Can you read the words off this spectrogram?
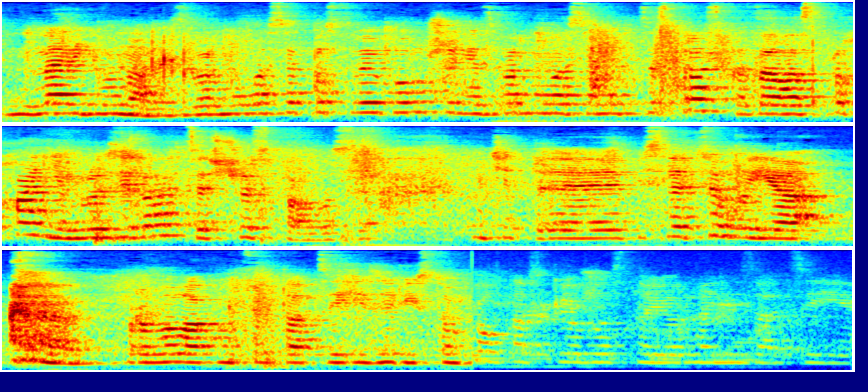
навіть вона не звернулася про своє порушення, звернулася медсестра, сказала з проханням розібратися, що сталося. Значить, е, після цього я провела консультації із юристом Полтавської обласної організації.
